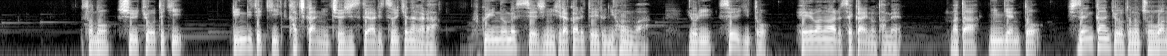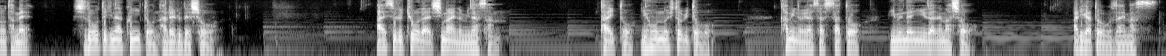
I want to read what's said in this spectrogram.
その宗教的倫理的価値観に忠実であり続けながら、福音のメッセージに開かれている日本は、より正義と平和のある世界のため、また人間と自然環境との調和のため、主導的な国となれるでしょう。愛する兄弟姉妹の皆さん、タイと日本の人々を神の優しさと身胸に委ねましょう。ありがとうございます。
